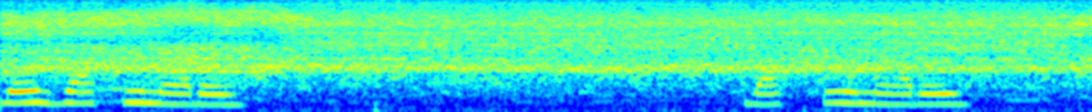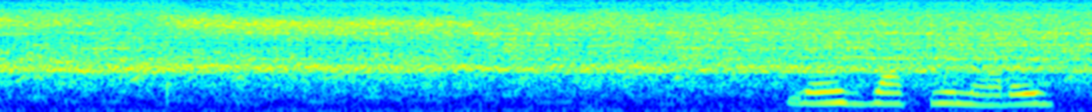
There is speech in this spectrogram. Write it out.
Los vacunaré. Vacunaré. Los vacunaré.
